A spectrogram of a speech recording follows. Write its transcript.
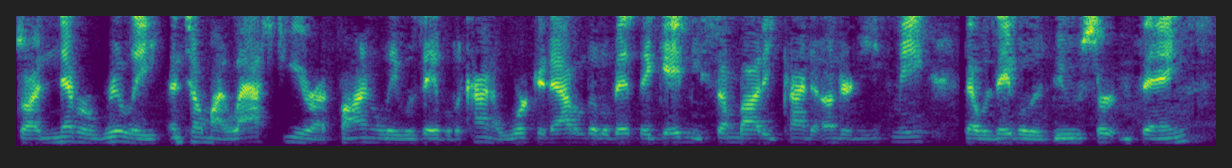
So I never really, until my last year, I finally was able to kind of work it out a little bit. They gave me somebody kind of underneath me that was able to do certain things.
